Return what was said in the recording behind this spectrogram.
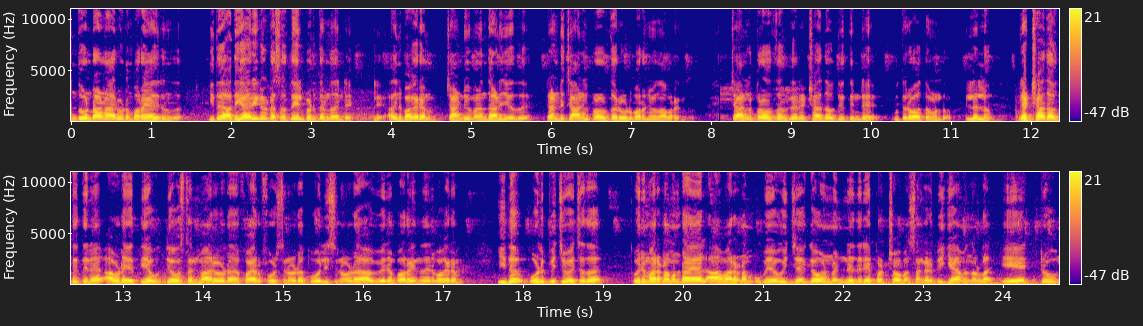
എന്തുകൊണ്ടാണ് ആരോടും പറയാതിരുന്നത്? ഇത് അധികാരികളുടെ ശ്രദ്ധയിൽപ്പെടുത്തേണ്ടതിന്റെ അല്ലേ? അതിന് പകരം ചാണ്ടിയുമൻ എന്താണ് ചെയ്തത്? രണ്ട് ചാനൽ പ്രവർത്തകരോട് പറഞ്ഞു എന്നാണ് പറയുന്നത്. ചാനൽ പ്രവർത്തകർക്ക് രക്ഷാദൗത്യത്തിന്റെ ഉത്തരവാദിത്തമുണ്ടോ? ഇല്ലല്ലോ. രക്ഷാദൗത്യത്തിന് അവിടെ എത്തിയ ഉദ്യോഗസ്ഥന്മാരോട് ഫയർഫോഴ്സിനോട് പോലീസിനോട് ആ വിവരം പറയുന്നതിന് പകരം ഇത് ഒളിപ്പിച്ചു വെച്ചത് ഒരു മരണമുണ്ടായാൽ ആ മരണം ഉപയോഗിച്ച് ഗവൺമെന്റിനെതിരെ പ്രക്ഷോഭം സംഘടിപ്പിക്കാമെന്നുള്ള ഏറ്റവും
